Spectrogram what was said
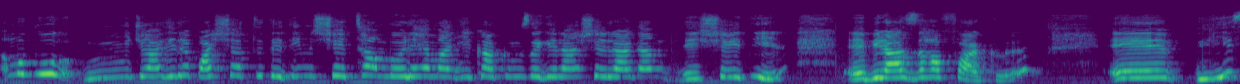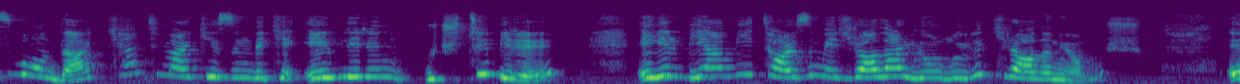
Ama bu mücadele başlattı dediğimiz şey tam böyle hemen ilk aklımıza gelen şeylerden e, şey değil. E, biraz daha farklı. E, Lisbon'da kent merkezindeki evlerin üçte biri Airbnb tarzı mecralar yoluyla kiralanıyormuş. E,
